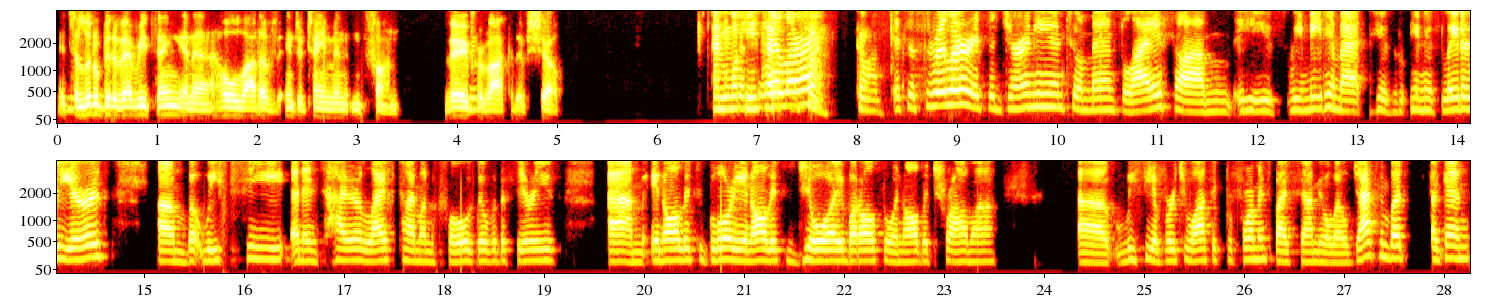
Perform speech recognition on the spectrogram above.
It's a little bit of everything and a whole lot of entertainment and fun. Very mm-hmm. provocative show. And it's what can you tell us? Sorry, go on. It's a thriller. It's a journey into a man's life. Um, he's we meet him at his in his later years, um, but we see an entire lifetime unfold over the series um, in all its glory and all its joy, but also in all the trauma. Uh, we see a virtuosic performance by Samuel L. Jackson, but again,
